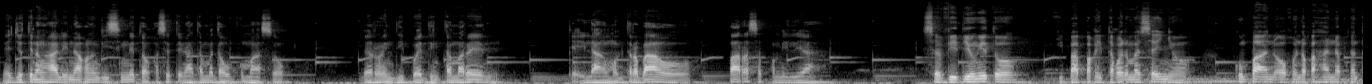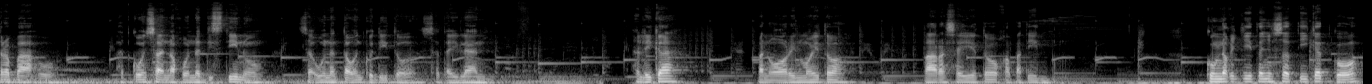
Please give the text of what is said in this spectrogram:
Medyo tinanghali na ako ng gising nito kasi tinatamad ako pumasok. Pero hindi pwedeng tamarin. Kailangang magtrabaho para sa pamilya. Sa video ito, ipapakita ko naman sa inyo kung paano ako nakahanap ng trabaho at kung saan ako na destino sa unang taon ko dito sa Thailand. Halika, panoorin mo ito. Para sa iyo ito, kapatid. Kung nakikita nyo sa ticket ko,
